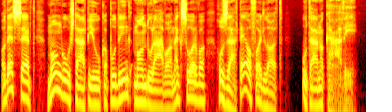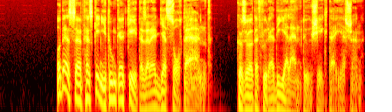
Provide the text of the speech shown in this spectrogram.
A desszert mangós tápióka puding mandulával megszorva, hozzá teafagylalt, utána kávé. A desszerthez kinyitunk egy 2001-es szoternt, közölte Füredi jelentőség teljesen.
